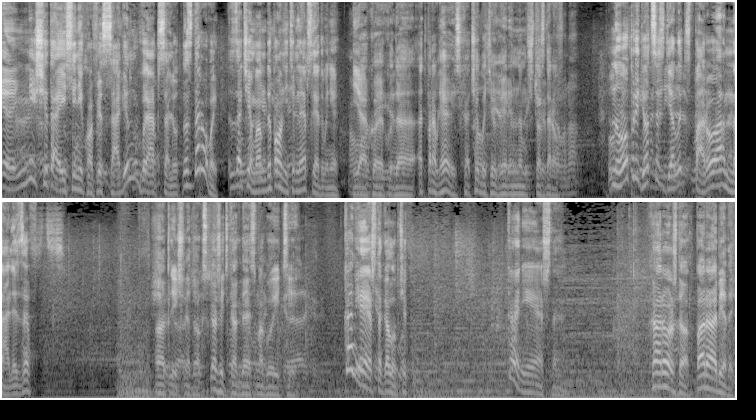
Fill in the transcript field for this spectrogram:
Э, не считая синяков и ссадин, вы абсолютно здоровы. Зачем вам дополнительное обследование? Я кое-куда отправляюсь, хочу быть уверенным, что здоров. Ну, придется сделать пару анализов. Отлично, док. Скажите, когда я смогу идти? Конечно, голубчик. Конечно. Хорош, док, пора обедать.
